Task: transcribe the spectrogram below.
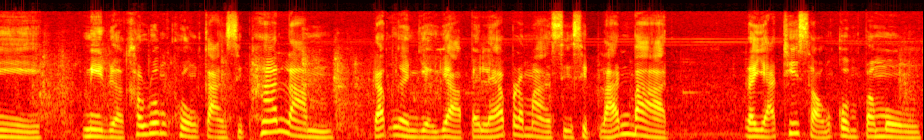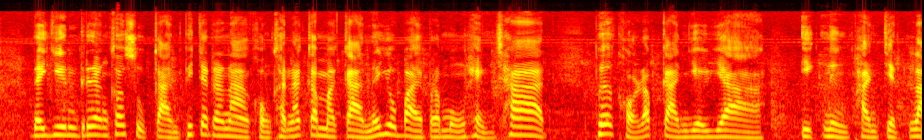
นี มีเรือเข้าร่วมโครงการ 15 ลำ รับเงินเยียวยาไปแล้วประมาณ 40 ล้านบาท ระยะที่ 2กรมประมง ได้ยื่นเรื่องเข้าสู่การพิจารณาของคณะกรรมการนโยบายประมงแห่งชาติ เพื่อขอรับการเยียวยาอีก 1,007ล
